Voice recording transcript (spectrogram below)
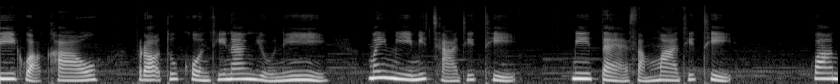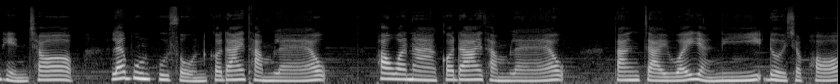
ดีกว่าเขา เพราะทุกคนที่นั่งอยู่นี่ ไม่มีมิจฉาทิฏฐิ มีแต่สัมมาทิฏฐิ ความเห็นชอบและบุญกุศลก็ได้ทำแล้ว ภาวนาก็ได้ทำแล้ว ตั้งใจไว้อย่างนี้โดยเฉพาะ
